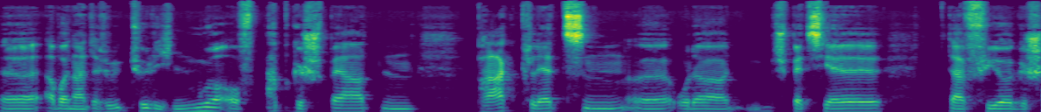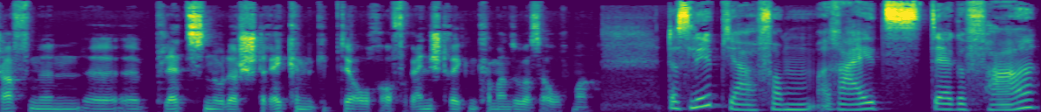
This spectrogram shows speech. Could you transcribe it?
Äh, aber natürlich nur auf abgesperrten Parkplätzen äh, oder speziell dafür geschaffenen äh, Plätzen oder Strecken. Gibt ja auch auf Rennstrecken kann man sowas auch machen. Das lebt ja vom Reiz der Gefahr.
